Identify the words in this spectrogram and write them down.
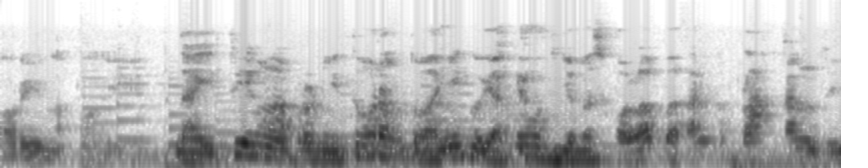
laporin laporin Nah itu yang laporan itu orang tuanya gue yakin waktu zaman sekolah bahkan keplakan sih.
